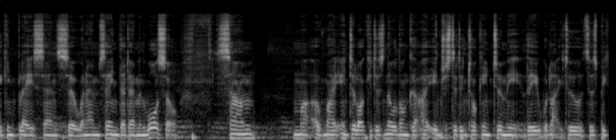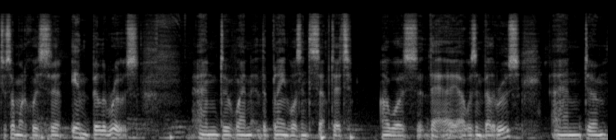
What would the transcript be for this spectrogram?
taking place. And so when I'm saying that I'm in Warsaw, some of my interlocutors no longer are interested in talking to me. They would like to, to speak to someone who is uh, in Belarus. And uh, when the plane was intercepted, I was there, I was in Belarus, and um,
